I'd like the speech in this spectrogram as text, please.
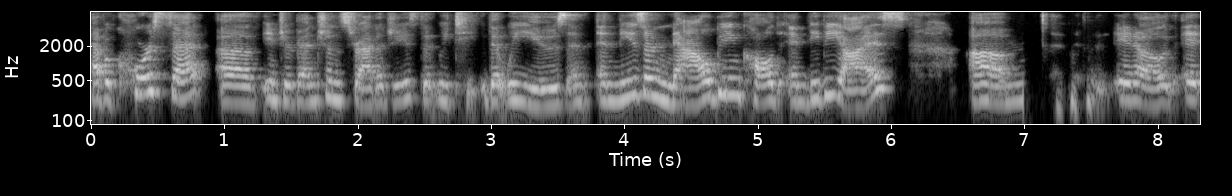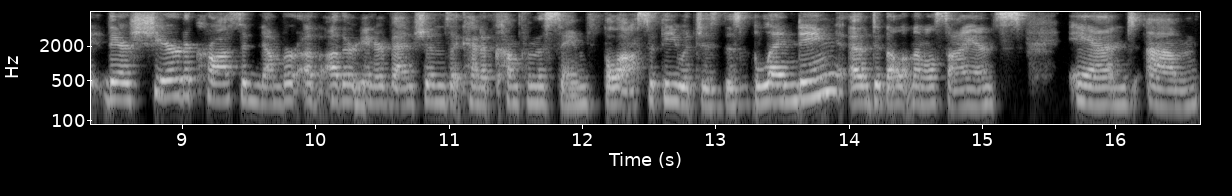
have a core set of intervention strategies that we te- that we use, and, and these are now being called NDBIs. Um, you know, it, they're shared across a number of other interventions that kind of come from the same philosophy, which is this blending of developmental science and um,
